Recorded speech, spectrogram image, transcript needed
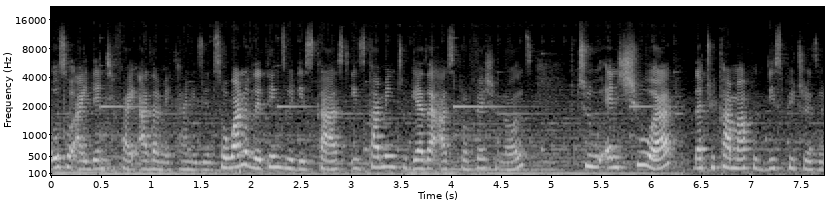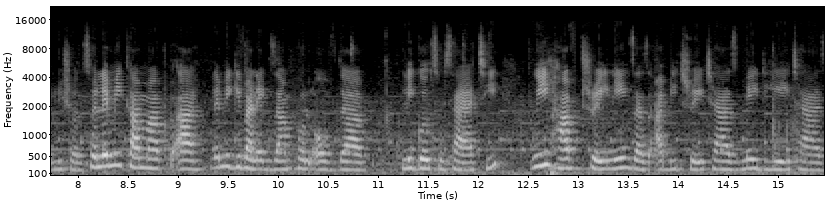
also identify other mechanisms. So one of the things we discussed is coming together as professionals to ensure that we come up with dispute resolution. So let me come up, uh, let me give an example of the legal society we have trainings as arbitrators, mediators,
